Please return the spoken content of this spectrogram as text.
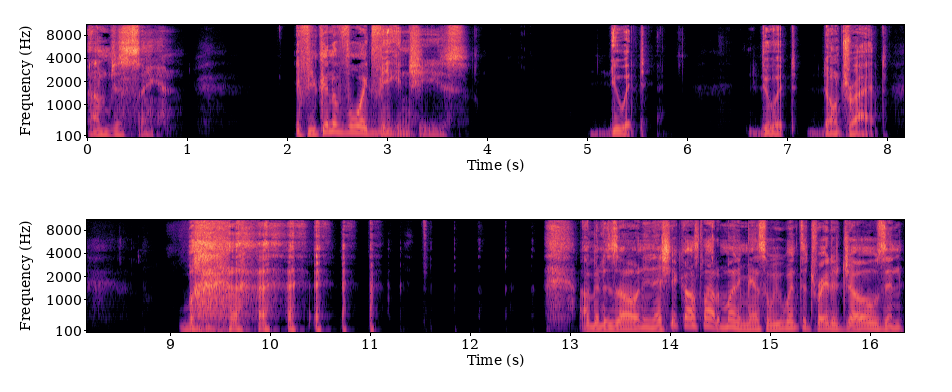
I'm just saying. If you can avoid vegan cheese, do it. Do it. Don't try it. But I'm in the zone and that shit costs a lot of money, man. So we went to Trader Joe's and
